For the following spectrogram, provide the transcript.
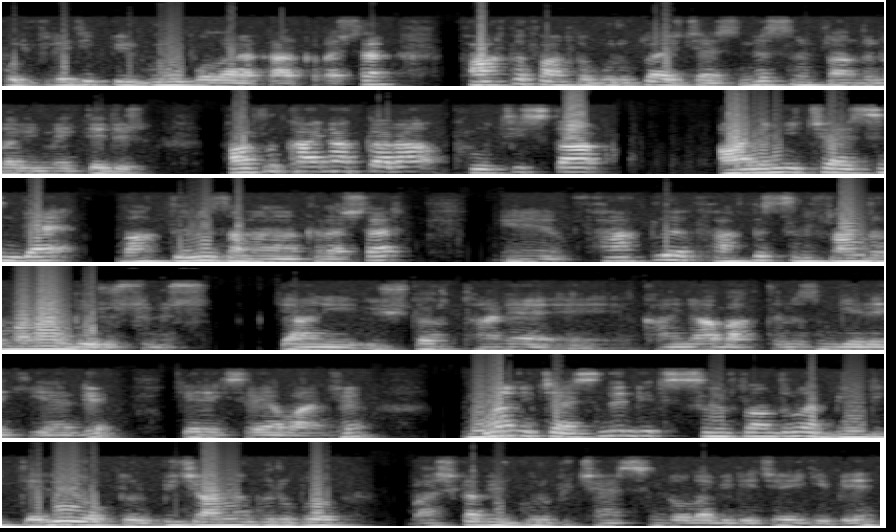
polifiletik bir grup olarak arkadaşlar farklı farklı gruplar içerisinde sınıflandırılabilmektedir. Farklı kaynaklara protista alemi içerisinde baktığınız zaman arkadaşlar e, farklı farklı sınıflandırmalar görürsünüz. Yani 3-4 tane e, kaynağa baktığınız gerek yerli gerekse yabancı. Bunların içerisinde bir sınıflandırma bildikleri yoktur. Bir canlı grubu başka bir grup içerisinde olabileceği gibi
